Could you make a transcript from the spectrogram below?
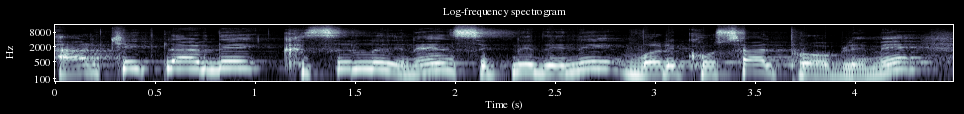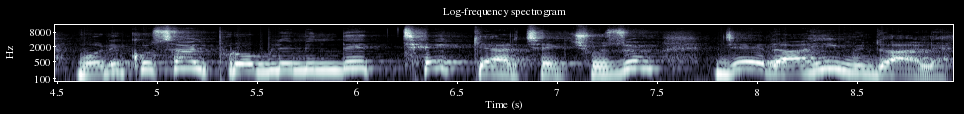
Erkeklerde kısırlığın en sık nedeni varikosel problemi. Varikosel probleminde tek gerçek çözüm cerrahi müdahale.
